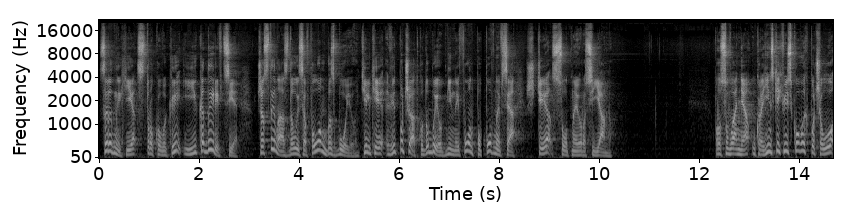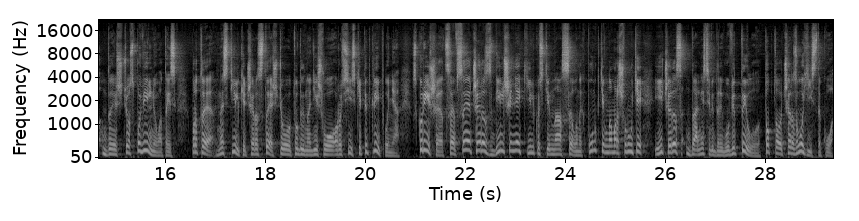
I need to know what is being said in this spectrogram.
Серед них є строковики і кадирівці. Частина здалися в полон без бою. Тільки від початку доби обмінний фонд поповнився ще сотнею росіян. Просування українських військових почало дещо сповільнюватись. Проте не стільки через те, що туди надійшло російське підкріплення. Скоріше, це все через збільшення кількості населених пунктів на маршруті і через дальність відриву від тилу, тобто через логістику.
